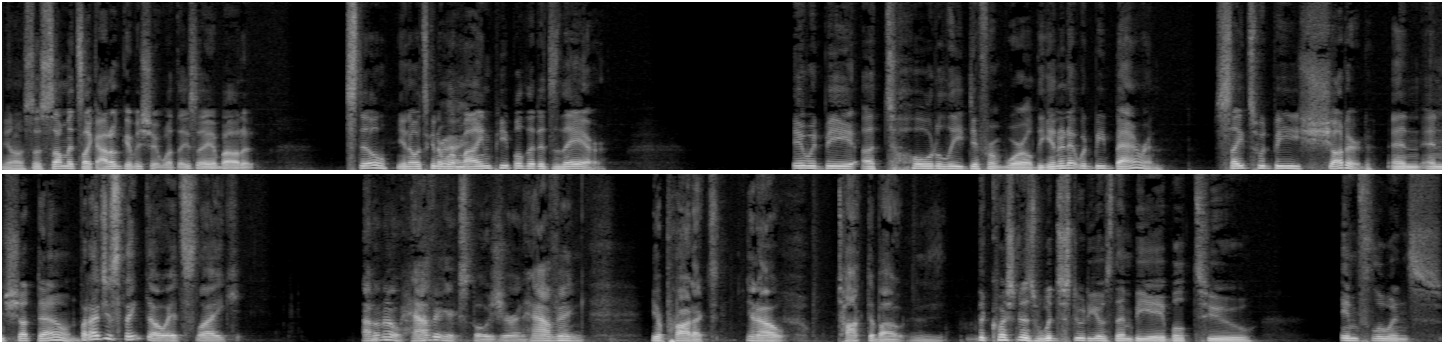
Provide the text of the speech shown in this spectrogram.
You know, so some it's like I don't give a shit what they say about it. Still, you know, it's going Right. to remind people that it's there it would be a totally different world. The internet would be barren. Sites would be shuttered and and shut down. But I just think though it's like I don't know, having exposure and having your product, you know, talked about and the question is would studios then be able to influence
